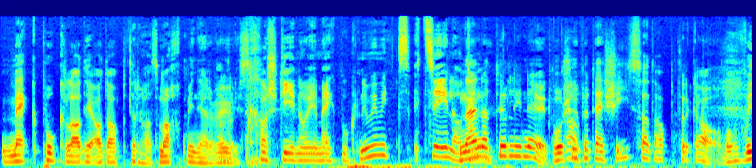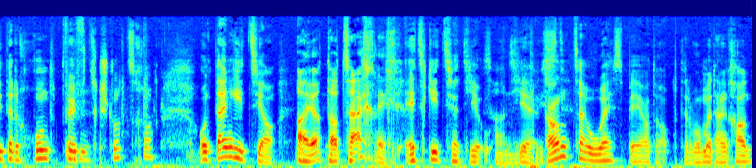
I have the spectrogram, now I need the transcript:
MacBook-Ladeadapter haben. Das macht mich nervös. Kannst du die neue MacBook nicht mehr mit C laden? Nein, natürlich nicht. Du musst Ah. über den Scheissadapter gehen, wo wieder 150 Stutz kostet. Und dann gibt es ja, Ah ja, tatsächlich. jetzt gibt's ja die, die ganzen USB-Adapter, wo man dann kann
